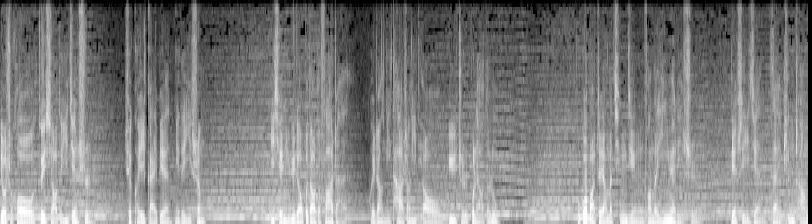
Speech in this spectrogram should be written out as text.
有时候，最小的一件事，却可以改变你的一生。一些你预料不到的发展，会让你踏上一条预知不了的路。不过，把这样的情景放在音乐里时，便是一件再平常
